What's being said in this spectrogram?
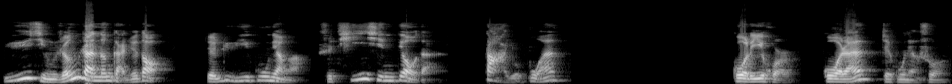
于景仍然能感觉到这绿衣姑娘啊是提心吊胆，大有不安。过了一会儿，果然这姑娘说：“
